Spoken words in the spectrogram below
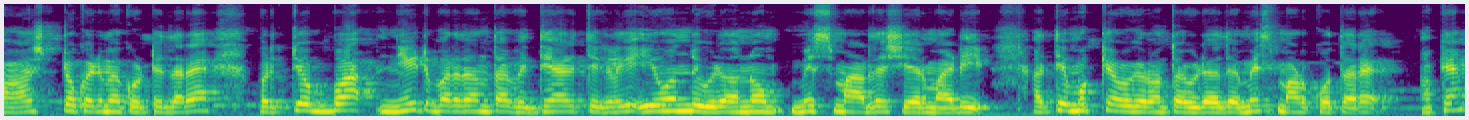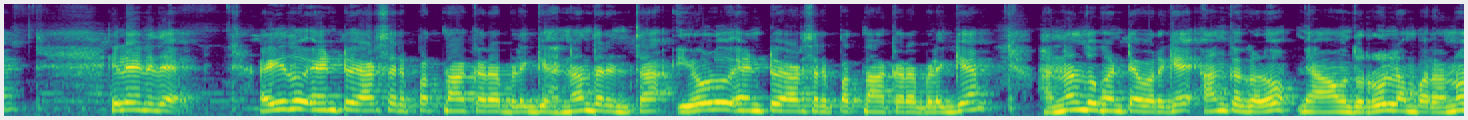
ಬಹಳಷ್ಟು ಕಡಿಮೆ ಕೊಟ್ಟಿದ್ದಾರೆ. ಪ್ರತಿಯೊಬ್ಬ ನೀಟ್ ಬರೆದಂಥ ವಿದ್ಯಾರ್ಥಿಗಳಿಗೆ ಈ ಒಂದು ವಿಡಿಯೋವನ್ನು ಮಿಸ್ ಮಾಡದೆ ಶೇರ್ ಮಾಡಿ. ಅತಿ ಮುಖ್ಯವಾಗಿರುವಂಥ ವಿಡಿಯೋ ಇದೆ ಮಿಸ್ ಮಾಡ್ಕೋತಾರೆ. ಓಕೆ ಇಲ್ಲೇನಿದೆ? ಐದು, ಎಂಟು, ಎರಡು ಸಾವಿರದ ಇಪ್ಪತ್ನಾಲ್ಕರ ಬೆಳಗ್ಗೆ ಹನ್ನೊಂದರಿಂದ ಏಳು, ಎಂಟು, ಎರಡು ಸಾವಿರದ ಇಪ್ಪತ್ನಾಲ್ಕರ ಬೆಳಗ್ಗೆ ಹನ್ನೊಂದು ಗಂಟೆವರೆಗೆ ಅಂಕಗಳು ಒಂದು ರೂಲ್ ನಂಬರನ್ನು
